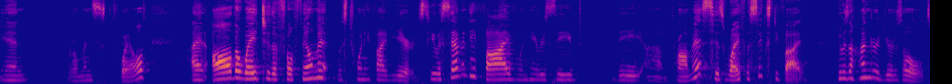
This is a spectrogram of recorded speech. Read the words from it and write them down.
in Romans 12 and all the way to the fulfillment was 25 years. He was 75 when he received the um, promise. His wife was 65. He was 100 years old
